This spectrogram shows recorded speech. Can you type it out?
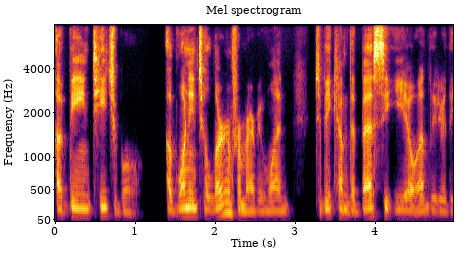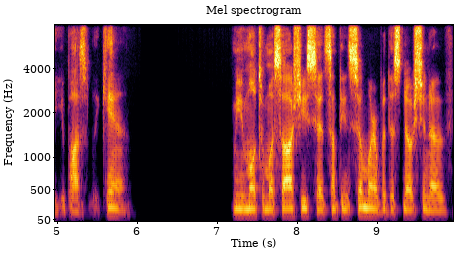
of being teachable, of wanting to learn from everyone to become the best CEO and leader that you possibly can. Miyamoto Musashi said something similar with this notion of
